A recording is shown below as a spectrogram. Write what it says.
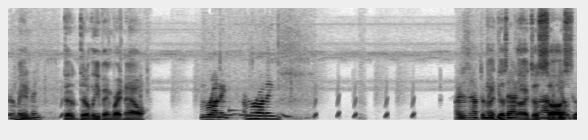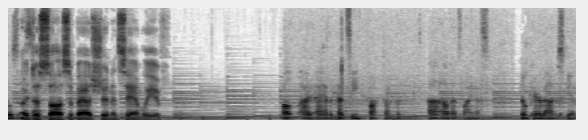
They're Man. leaving. they're, they're leaving right now I'm running. I'm running. I just have to I make it just back. I just saw goes I just saw Sebastian and Sam leave. Oh, I, I have a cutscene. Fuck, fuck, fuck. Uh, oh, that's Linus. Don't care about it. Skip.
